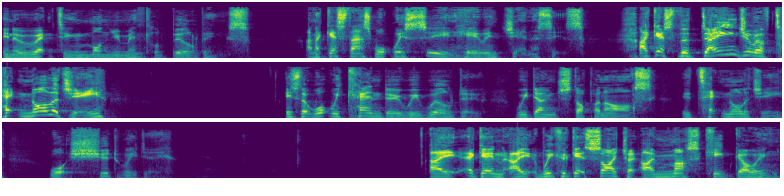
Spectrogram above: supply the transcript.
in erecting monumental buildings. And I guess that's what we're seeing here in Genesis. I guess the danger of technology is that what we can do, we will do. We don't stop and ask, technology, what should we do? I, again, I, we could get sidetracked. I must keep going.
